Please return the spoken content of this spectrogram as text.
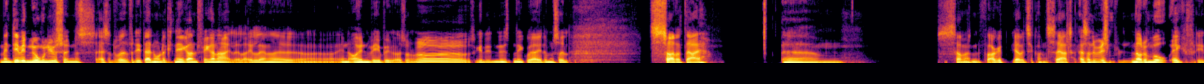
Men det vil nogen jo synes, altså du ved, fordi der er nogen, der knækker en fingernegl eller et eller andet, øh, en øjenvippe, og så, øh, så kan de næsten ikke være i dem selv. Så er der dig. Øhm, så er man sådan, fuck it, jeg vil til koncert. Altså, det, hvis, når du må, ikke? Fordi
